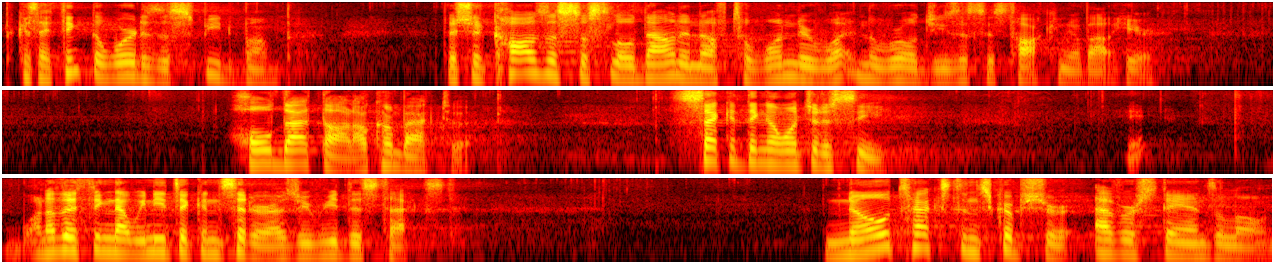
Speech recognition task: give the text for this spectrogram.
Because I think the word is a speed bump that should cause us to slow down enough to wonder what in the world Jesus is talking about here. Hold that thought, I'll come back to it. Second thing I want you to see one other thing that we need to consider as we read this text no text in Scripture ever stands alone.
